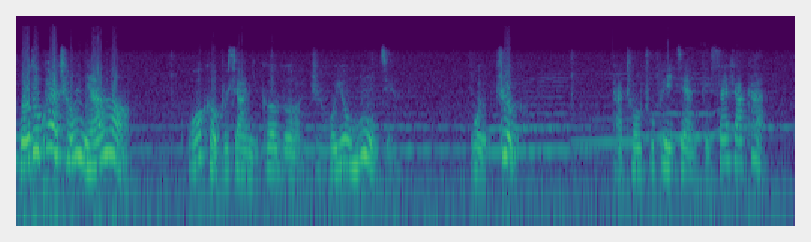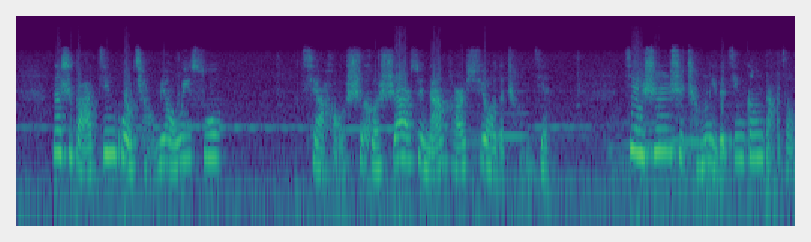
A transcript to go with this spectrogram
我都快成年了，我可不像你哥哥只会用木剑，我有这个。他抽出佩剑给三傻看，那是把经过巧妙微缩，恰好适合十二岁男孩需要的长剑。剑身是城里的金刚打造，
